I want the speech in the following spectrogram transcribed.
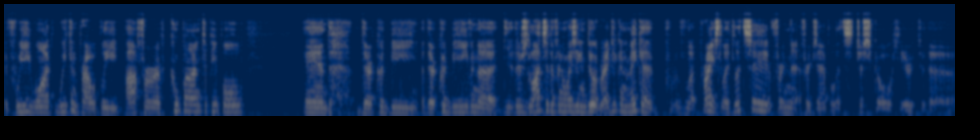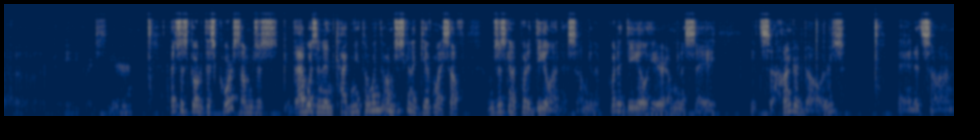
if we want we can probably offer a coupon to people and there could be there could be even a there's lots of different ways you can do it right? You can make a, price like let's say for for example let's just go here to the other page right here. Let's just go to this course. I'm just that was an incognito window. I'm just going to give myself I'm just going to put a deal on this. I'm going to put a deal here. I'm going to say it's a hundred dollars and it's on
